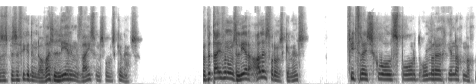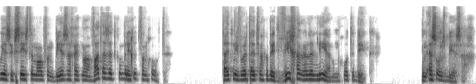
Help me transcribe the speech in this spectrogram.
Was 'n spesifieke ding daar. Wat leer en wys ons vir ons kinders? Want party van ons leer alles vir ons kinders. Fietsry, skool, sport, onderrig, eendag om 'n goeie sukses te maak van besigheid, maar wat as dit kom by die goed van God? Tyd in die woord tyd van gebed. Wie gaan hulle leer om God te dien? En is ons besig?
